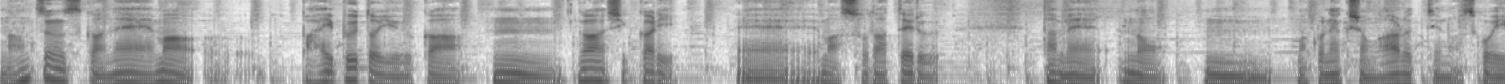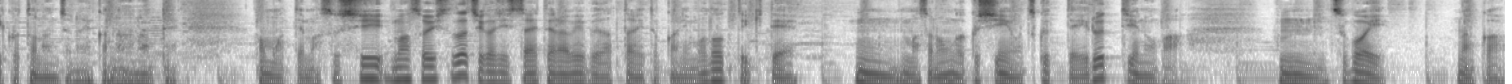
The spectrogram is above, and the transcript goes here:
なんつうんすかね、まあ、パイプというか、うん、がしっかりえー、まあ、育てるための、うん、まあ、コネクションがあるっていうのはすごいいいことなんじゃないかななんて思ってますし、まあ、そういう人たちが実際テラビブだったりとかに戻ってきて、うん、まあ、その音楽シーンを作っているっていうのが、うん、すごい、なんか、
